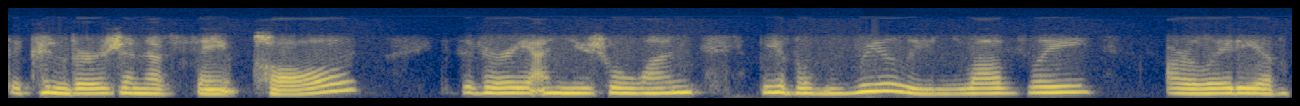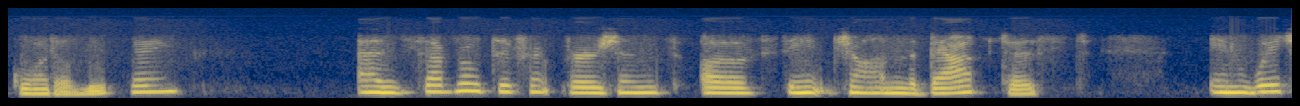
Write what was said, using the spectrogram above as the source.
the conversion of St. Paul. It's a very unusual one. We have a really lovely Our Lady of Guadalupe and several different versions of St. John the Baptist in which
